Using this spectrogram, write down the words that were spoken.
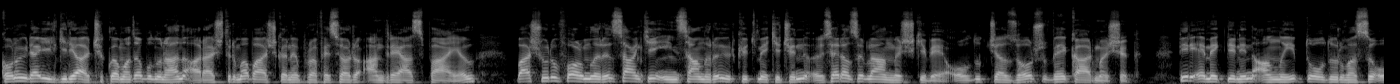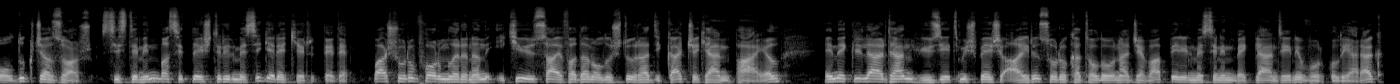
Konuyla ilgili açıklamada bulunan araştırma başkanı Profesör Andreas Pail, başvuru formları sanki insanları ürkütmek için özel hazırlanmış gibi oldukça zor ve karmaşık. Bir emeklinin anlayıp doldurması oldukça zor. Sistemin basitleştirilmesi gerekir, dedi. Başvuru formlarının 200 sayfadan oluştuğuna dikkat çeken Pyle, Emeklilerden 175 ayrı soru kataloğuna cevap verilmesinin beklendiğini vurgulayarak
